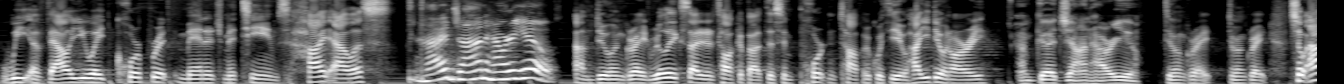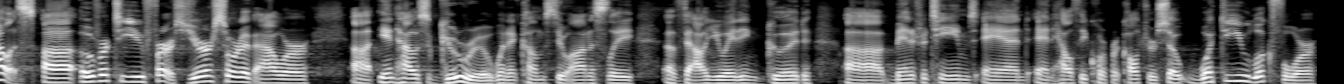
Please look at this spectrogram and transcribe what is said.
we evaluate corporate management teams. Hi, Alyce. Hi, John. How are you? I'm doing great. Really excited to talk about this important topic with you. How you doing, Auri? I'm good, John. How are you? Doing great. Doing great. So, Alyce, uh, over to you first. You're sort of our uh, in-house guru when it comes to honestly evaluating good uh, management teams and and healthy corporate culture. So, what do you look for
